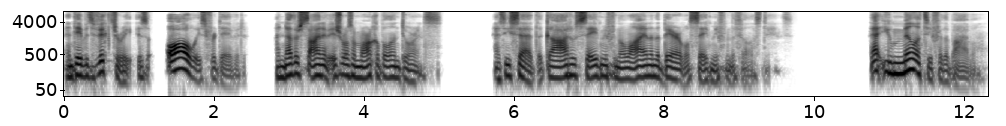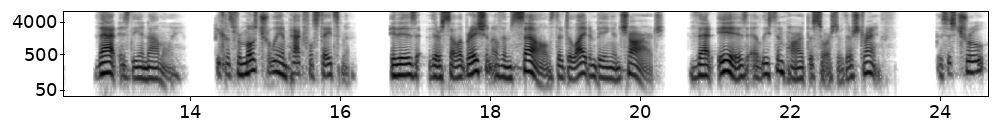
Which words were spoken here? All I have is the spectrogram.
And David's victory is always for David, another sign of Israel's remarkable endurance. As he said, the God who saved me from the lion and the bear will save me from the Philistines. That humility for the Bible, that is the anomaly. Because for most truly impactful statesmen, it is their celebration of themselves, their delight in being in charge, that is, at least in part, the source of their strength. This is true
